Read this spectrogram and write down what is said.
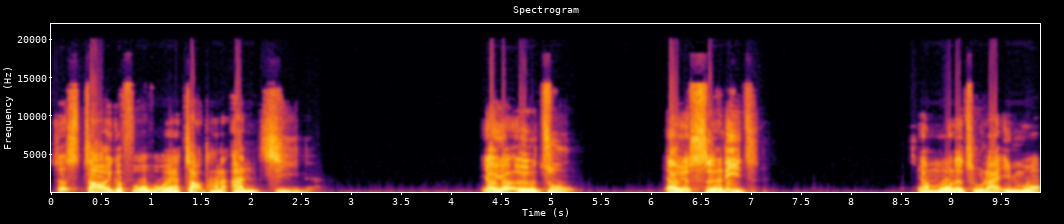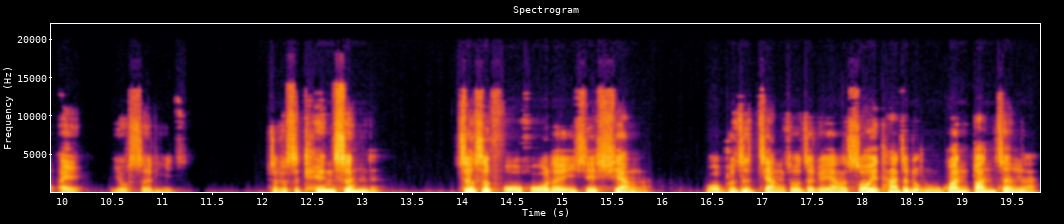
这是找一个佛佛要找他的暗记的，要有耳珠，要有舌粒子，要摸得出来，一摸，哎，有舌粒子，这个是天生的，这是佛佛的一些相啊，我不是讲说这个样子，所以他这个五官端正啊，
